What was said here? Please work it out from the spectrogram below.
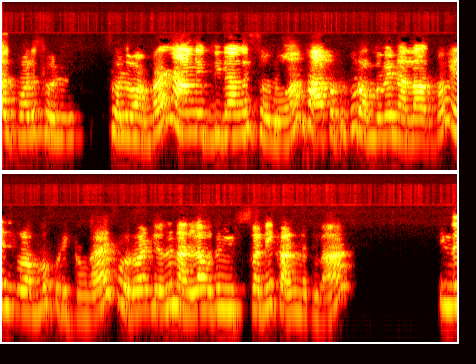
அது போல சொல் சொல்லுவாங்க. நாங்க இப்படிதாங்க சொல்லுவோம். சாப்பிட்றதுக்கு ரொம்பவே நல்லா இருக்கும். எனக்கு ரொம்ப பிடிக்குங்க. ஒரு வாட்டி வந்து நல்லா வந்து மிக்ஸ் பண்ணி கலந்துக்கலாம். இந்த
